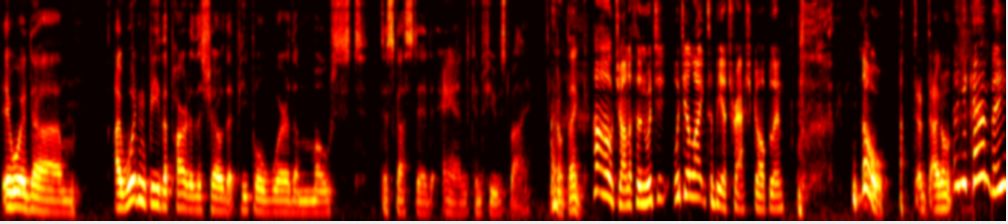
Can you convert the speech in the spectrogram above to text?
It would. Um, I wouldn't be the part of the show that people were the most disgusted and confused by. I don't think. oh, Jonathan, would you would you like to be a trash goblin? No, I, don't. You can be.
